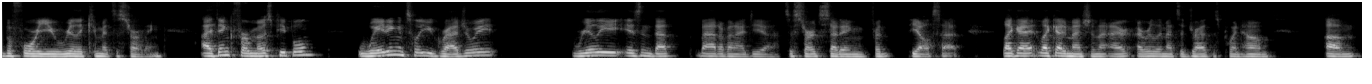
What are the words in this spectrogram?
before you really commit to starting. I think for most people, waiting until you graduate really isn't that bad of an idea to start studying for the LSAT. Like I like I mentioned, I, I really meant to drive this point home. Um,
